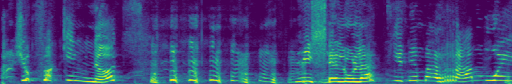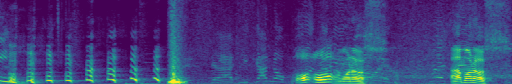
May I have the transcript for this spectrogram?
¿are you fucking nuts? Mi celular tiene más RAM, güey. Oh, oh, Vámonos. Vámonos.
